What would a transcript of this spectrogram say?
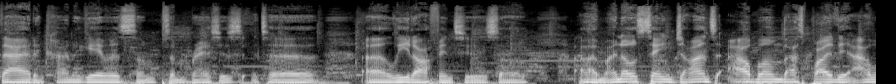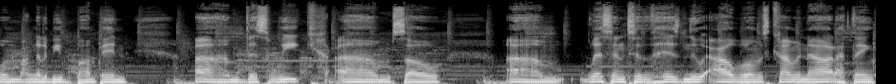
that and kind of gave us some some branches to uh, lead off into. So um, I know SAINt JHN's album. That's probably the album I'm gonna be bumping um, this week. Um, so um, listen to his new albums coming out. I think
